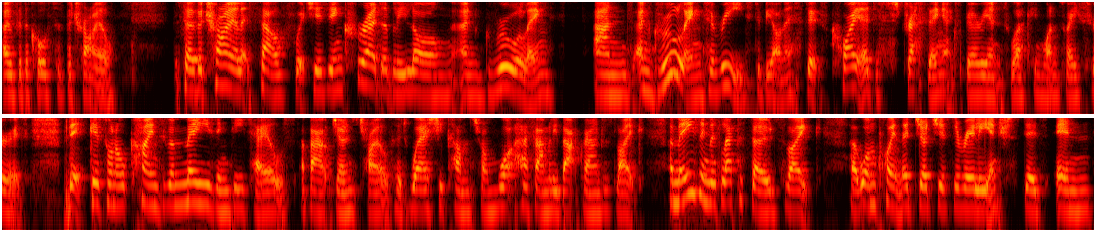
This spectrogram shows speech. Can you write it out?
over the course of the trial. So the trial itself, which is incredibly long and grueling, and and grueling to read to be honest. It's quite a distressing experience working one's way through it. But it gives one all kinds of amazing details about joan's childhood where she comes from what her family background was like. Amazing little episodes like at one point the judges are really interested in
